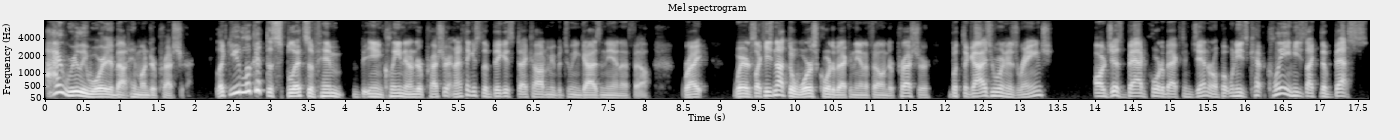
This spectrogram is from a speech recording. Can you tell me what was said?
I really worry about him under pressure. Like you look at the splits of him being clean and under pressure, and I think it's the biggest dichotomy between guys in the NFL, right? Where it's like he's not the worst quarterback in the NFL under pressure, but the guys who are in his range are just bad quarterbacks in general. But when he's kept clean, he's like the best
